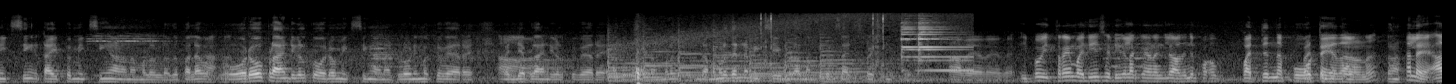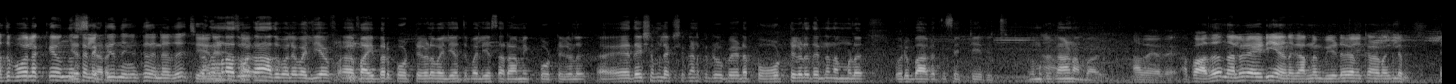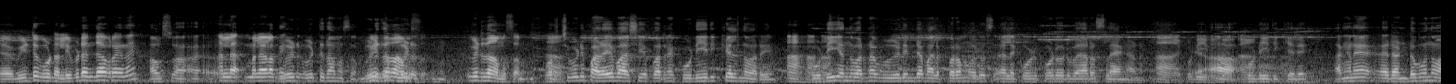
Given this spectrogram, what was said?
മിക്സിങ് ടൈപ്പ് മിക്സിംഗ് ആണ് നമ്മളുള്ളത്. പല ഓരോ പ്ലാന്റുകൾക്ക് ഓരോ മിക്സിംഗ് ആണ്. ക്ലോണിമക്ക് വേറെ വലിയ പ്ലാന്റുകൾക്ക് വേറെ. അതുകൊണ്ട് നമ്മൾ നമ്മൾ തന്നെ മിക്സ് ചെയ്യുമ്പോഴാണ് നമുക്കൊരു സാറ്റിസ്ഫാക്ഷൻ കിട്ടും അതെ അതെ അതെ. ഇപ്പോൾ ഇത്രയും വലിയ ചെടികളൊക്കെ ആണെങ്കിലും അതിന് പറ്റുന്ന പോട്ട് ഏതാണ്? അല്ലെ? അതുപോലൊക്കെ ഒന്ന് സെലക്ട് ചെയ്ത് നിങ്ങൾക്ക് തന്നെ അത് ചെയ്യാൻ അതുപോലെ വലിയ ഫൈബർ പോട്ടുകൾ വലിയ വലിയ സെറാമിക് പോട്ടുകൾ ഏകദേശം ലക്ഷക്കണക്കിന് രൂപയുടെ പോട്ടുകൾ തന്നെ നമ്മൾ ഒരു ഭാഗത്ത് സെറ്റ് ചെയ്ത് നമുക്ക് കാണാൻ പാകും അതെ അതെ. അപ്പോൾ അത് നല്ലൊരു ഐഡിയ ആണ്. കാരണം വീടുകൾക്കാണെങ്കിലും വീട്ടു വീട്ടുകൂട്ടൽ ഇവിടെ എന്താ പറയുന്നത് ഹൗസ് അല്ല മലയാളത്തിൽ വീട്ടുതാമസം വീട്ടുതാമസം വീട്ടുതാമസം വീട്ടു വീട്ടു താമസം. കുറച്ചുകൂടി പഴയ ഭാഷയെ പറഞ്ഞ കുടിയിരിക്കൽ എന്ന് പറയും. കുടി എന്ന് പറഞ്ഞ വീടിന്റെ മലപ്പുറം ഒരു അല്ല കോഴിക്കോട് ഒരു വേറെ സ്ലാങ് ആണ്. കുടിയിരിക്കൽ. അങ്ങനെ രണ്ട് മൂന്ന്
